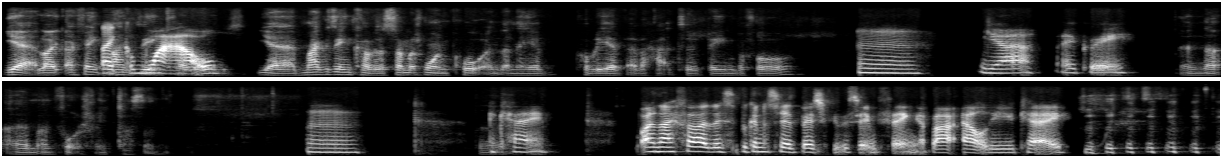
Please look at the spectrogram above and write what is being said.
yeah, like I think Like, wow. Covers, yeah, magazine covers are so much more important than they have probably have ever had to have been before, Mm, yeah, I agree. and that um, unfortunately doesn't. Mm, But- okay. And I feel like this we're going to say basically the same thing about Elle UK.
